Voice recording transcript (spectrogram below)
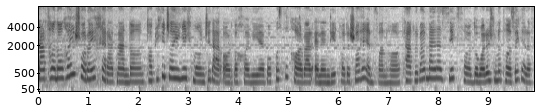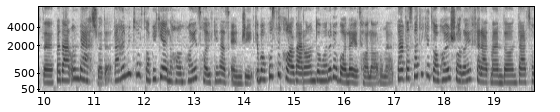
در تالارهای شورای خردمندان تاپیک جای یک منجی در آردا خالیه با پست کاربر الندیر پادشاه انسانها تقریبا بعد از یک سال دوباره جون تازه گرفته و در اون بحث شده و همینطور تاپیک الهام های تالکین از انجیل که با پست کاربران دوباره به بالای تالار اومد. در قسمت کتاب های شورای خردمندان در تاپیک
